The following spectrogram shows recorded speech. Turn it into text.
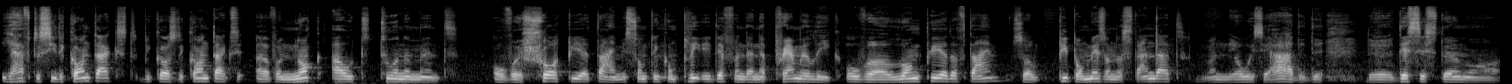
you have to see the context because the context of a knockout tournament over a short period of time is something completely different than a Premier League over a long period of time. So people misunderstand that when they always say, ah, the, the, the this system or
